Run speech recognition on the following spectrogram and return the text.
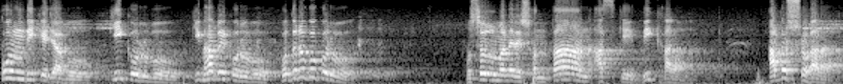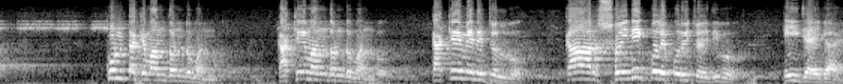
কোন দিকে যাব? কি করব? কীভাবে করব? কতটুকু করব? মুসলমানের সন্তান আজকে দিক হারা আদর্শ হারা কোনটাকে মানদণ্ড মানব? কাকে মানদণ্ড মানব? কাকে মেনে চলব? কার সৈনিক বলে পরিচয় দিব? এই জায়গায়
